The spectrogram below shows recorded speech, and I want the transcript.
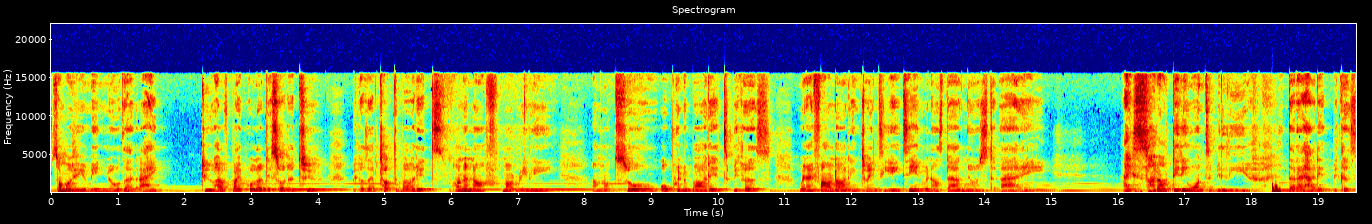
some of you may know that I do have bipolar disorder too because I've talked about it on and off, not really. I'm not so open about it because when I found out in 2018 when I was diagnosed, I I sort of didn't want to believe that I had it because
